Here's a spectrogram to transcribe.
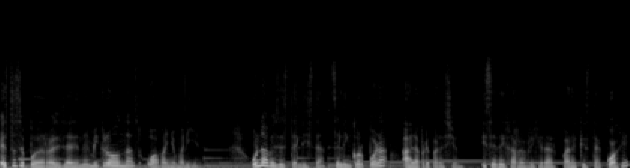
Esto se puede realizar en el microondas o a baño maría. Una vez esté lista, se le incorpora a la preparación y se deja refrigerar para que ésta cuaje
